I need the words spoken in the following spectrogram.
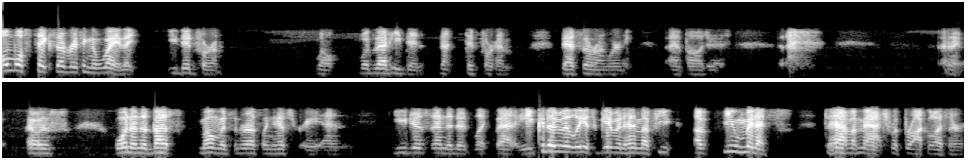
almost takes everything away that you did for him. Well, well, that he did, not did for him. That's the wrong wording. I apologize. anyway, that was one of the best moments in wrestling history, and you just ended it like that. You could have at least given him a few a few minutes to have a match with Brock Lesnar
